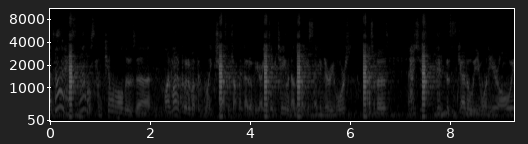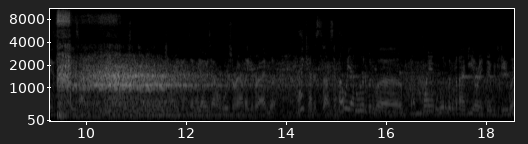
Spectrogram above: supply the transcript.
I thought I had saddles from killing all those, uh, well, I might have put them up in, like, chests or something like that over here. I guess I could tame another, like, a secondary horse, I suppose. I just, just kind of leave one here always. We always have a horse around I could ride, but that kind of sucks. I thought we had a little bit of a, a plan, a little bit of an idea right there we could do, but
